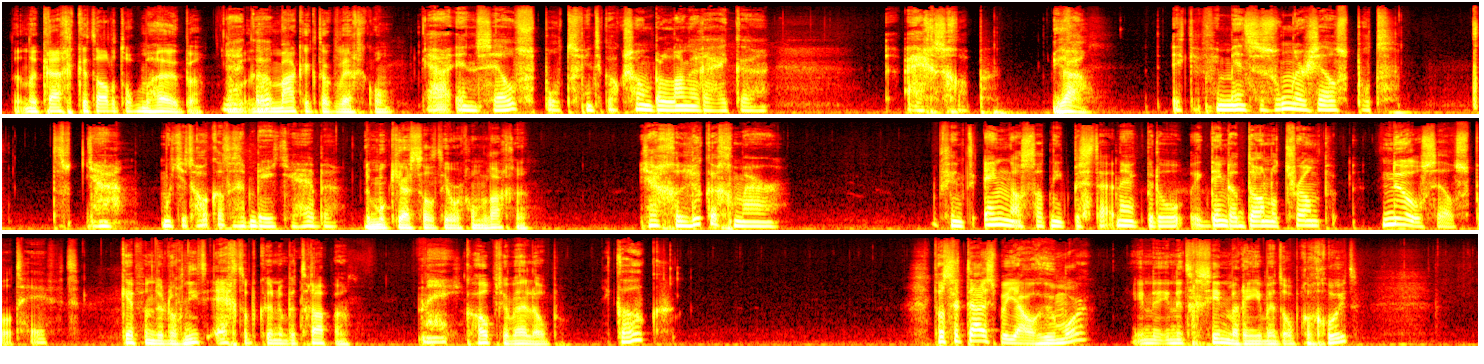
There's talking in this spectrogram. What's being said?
dan, dan krijg ik het altijd op mijn heupen. Dan, ik dan maak ik het ook wegkom. ja, en zelfspot vind ik ook zo'n belangrijke eigenschap. Ja, Ik vind mensen zonder zelfspot. Dat, ja, moet je het ook altijd een beetje hebben. daar moet ik juist altijd heel erg om lachen. Ja, gelukkig maar. Ik vind het eng als dat niet bestaat. Nee, ik bedoel, ik denk dat Donald Trump nul zelfspot heeft. Ik heb hem er nog niet echt op kunnen betrappen. Nee, Ik hoop er wel op. ik ook. Was er thuis bij jou humor? In, in het gezin waarin je bent opgegroeid?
